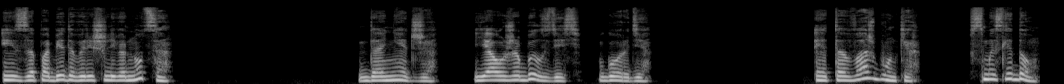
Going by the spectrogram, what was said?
Из-за победы вы решили вернуться? Да нет же, я уже был здесь, в городе. Это ваш бункер? В смысле дом?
